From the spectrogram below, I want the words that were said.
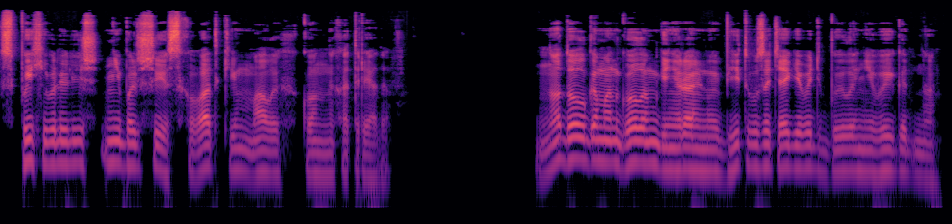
вспыхивали лишь небольшие схватки малых конных отрядов. Но долго монголам генеральную битву затягивать было невыгодно,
